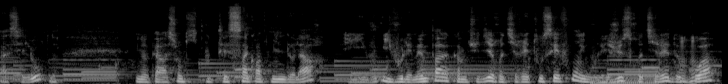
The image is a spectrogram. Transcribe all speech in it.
assez lourde, une opération qui coûtait 50 000 dollars, et il, vou- il voulait même pas, comme tu dis, retirer tous ses fonds, il voulait juste retirer de Mhm. quoi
